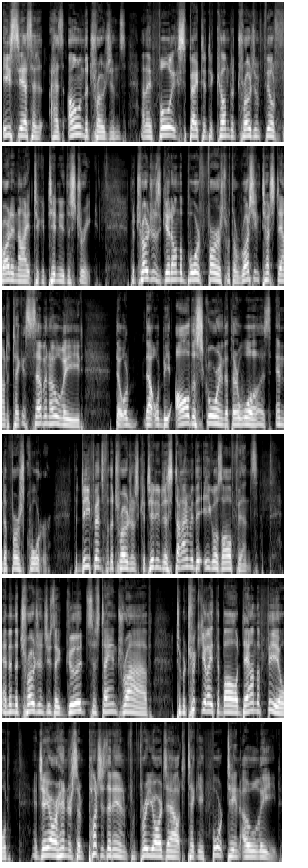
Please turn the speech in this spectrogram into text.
ECS has, has owned the Trojans, and they fully expected to come to Trojan Field Friday night to continue the streak. The Trojans get on the board first with a rushing touchdown to take a 7-0 lead that would that would be all the scoring that there was in the first quarter. The defense for the Trojans continued to stymie the Eagles' offense, and then the Trojans used a good sustained drive to matriculate the ball down the field, and J.R. Henderson punches it in from three yards out to take a 14-0 lead.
